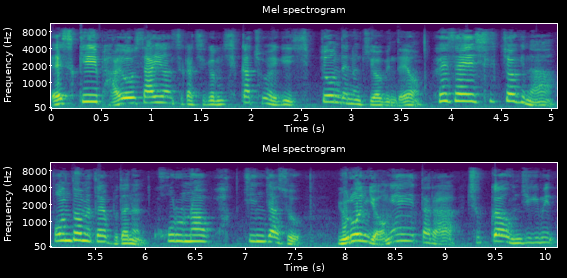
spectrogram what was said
SK 바이오 사이언스가 지금 시가총액이 10조 원 되는 기업인데요. 회사의 실적이나 펀더멘탈보다는 코로나 확진자 수 요런 영향에 따라 주가 움직임이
